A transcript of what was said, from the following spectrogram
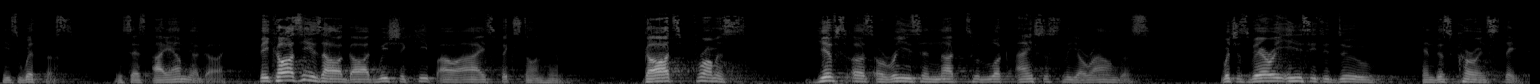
He's with us. He says, I am your God. Because He is our God, we should keep our eyes fixed on Him. God's promise gives us a reason not to look anxiously around us, which is very easy to do in this current state.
